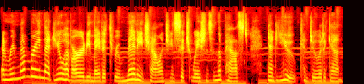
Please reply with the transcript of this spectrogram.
and remembering that you have already made it through many challenging situations in the past and you can do it again.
